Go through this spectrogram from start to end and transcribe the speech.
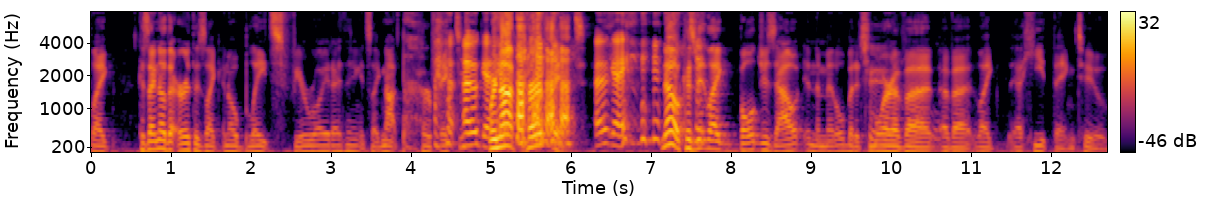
like because I know the Earth is like an oblate spheroid. I think it's like not perfect. Okay. We're not perfect. Okay. no, because it like bulges out in the middle, but it's True. more of a of a like a heat thing too.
